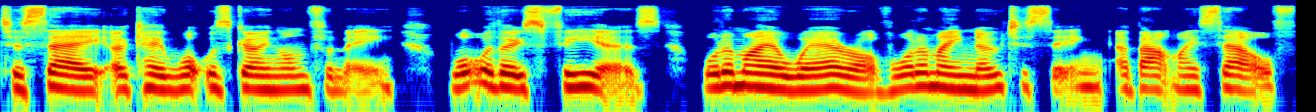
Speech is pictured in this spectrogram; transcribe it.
to say, okay, what was going on for me? What were those fears? What am I aware of? What am I noticing about myself?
